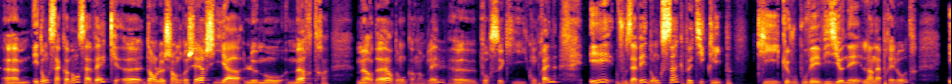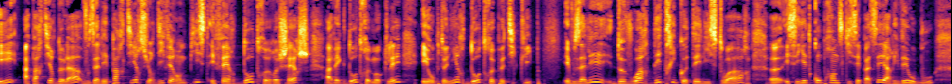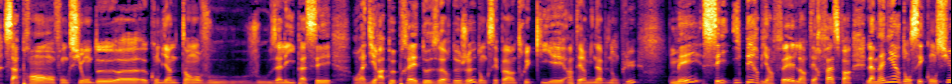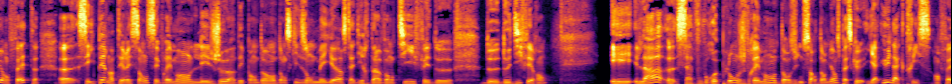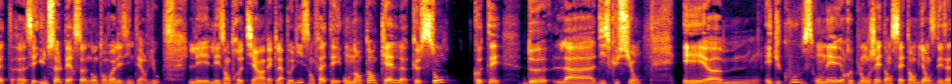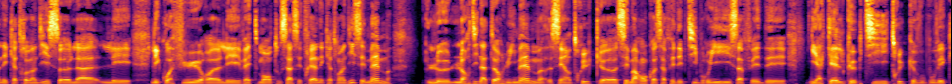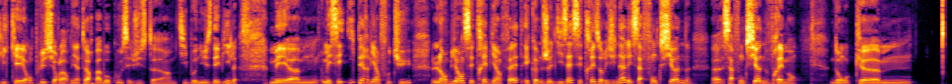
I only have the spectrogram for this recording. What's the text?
Euh, et donc ça commence avec euh, dans le champ de recherche il y a le mot meurtre, murder donc en anglais euh, pour ceux qui comprennent, et vous avez donc cinq petits clips qui que vous pouvez visionner l'un après l'autre. Et à partir de là, vous allez partir sur différentes pistes et faire d'autres recherches avec d'autres mots-clés et obtenir d'autres petits clips. Et vous allez devoir détricoter l'histoire, euh, essayer de comprendre ce qui s'est passé, arriver au bout. Ça prend en fonction de euh, combien de temps vous vous allez y passer, on va dire à peu près deux heures de jeu. Donc c'est pas un truc qui est interminable non plus. Mais c'est hyper bien fait. L'interface, enfin la manière dont c'est conçu en fait, euh, c'est hyper intéressant. C'est vraiment les jeux indépendants dans ce qu'ils ont de meilleur, c'est-à-dire d'inventif et de de, de différent. Et là, euh, ça vous replonge vraiment dans une sorte d'ambiance parce qu'il y a une actrice en fait, euh, c'est une seule personne dont on voit les interviews, les, les entretiens avec la police en fait, et on entend qu'elle, que son côté de la discussion. Et euh, et du coup on est replongé dans cette ambiance des années 90 la, les les coiffures les vêtements tout ça c'est très années 90 et même le l'ordinateur lui-même, c'est un truc, euh, c'est marrant quoi. Ça fait des petits bruits, ça fait des, il y a quelques petits trucs que vous pouvez cliquer en plus sur l'ordinateur, pas beaucoup, c'est juste euh, un petit bonus débile, mais euh, mais c'est hyper bien foutu. L'ambiance est très bien faite et comme je le disais, c'est très original et ça fonctionne, ça fonctionne vraiment. Donc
